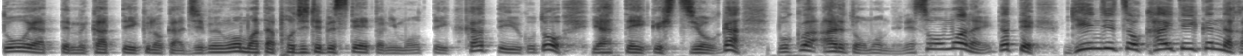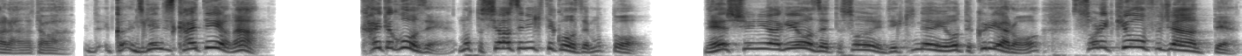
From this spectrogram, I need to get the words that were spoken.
どうやって向かっていくのか、自分をまたポジティブステートに持っていくかっていうことをやっていく必要が僕はあると思うんだよね。そう思わないだって現実を変えていくんだから、あなたは。現実変えてよな。変えてこうぜ。もっと幸せに生きてこうぜ。もっと、ね、収入上げようぜって、そういうのにできないよって来るやろそれ恐怖じゃんって。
